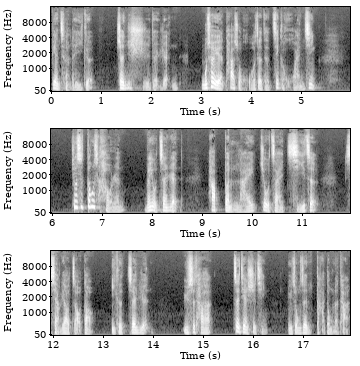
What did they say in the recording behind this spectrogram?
变成了一个真实的人。吴翠远他所活着的这个环境，就是都是好人，没有真人，他本来就在急着。想要找到一个真人，于是他这件事情，吕宗楨打动了他。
